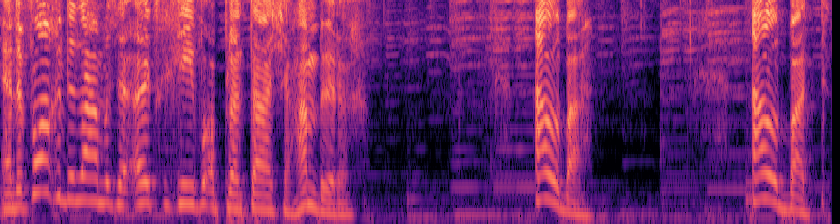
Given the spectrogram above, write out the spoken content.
En de volgende namen zijn uitgegeven op plantage Hamburg. Alba. Albat.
